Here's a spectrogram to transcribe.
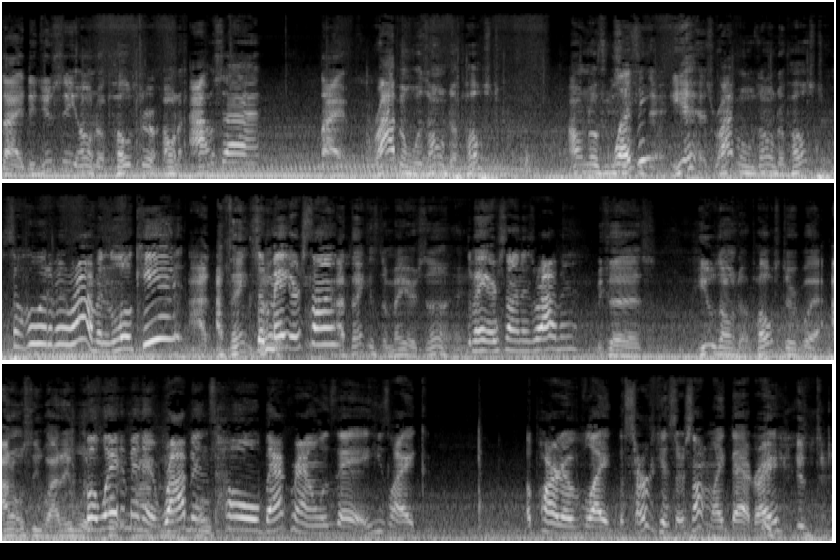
like, did you see on the poster on the outside? Like, Robin was on the poster. I don't know if you Was he? that. Yes, Robin was on the poster. So who would have been Robin? The little kid? I, I think The so. mayor's son? I think it's the mayor's son the mayor's son is Robin? because he was on the poster, but I don't see why they would. But wait a minute, Robin's whole background was that he's like a part of like the circus or something like that, right? It, it's,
